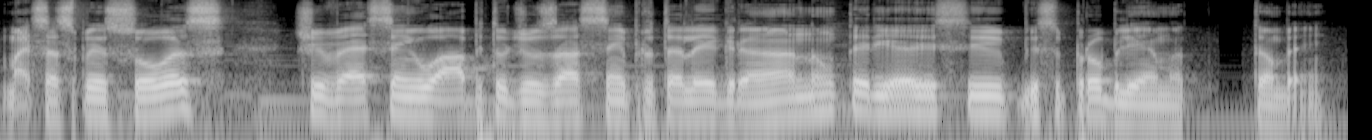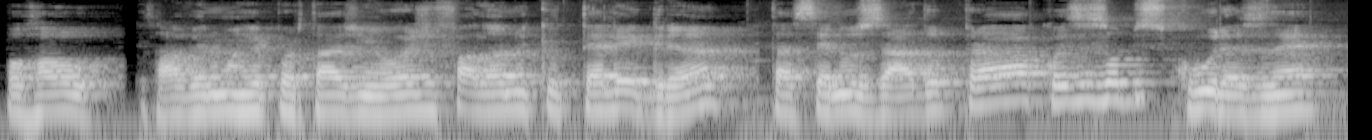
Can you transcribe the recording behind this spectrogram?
Mas se as pessoas tivessem o hábito de usar sempre o Telegram, não teria esse, esse problema também. Ô Raul, eu tava vendo uma reportagem hoje falando que o Telegram está sendo usado para coisas obscuras, né?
